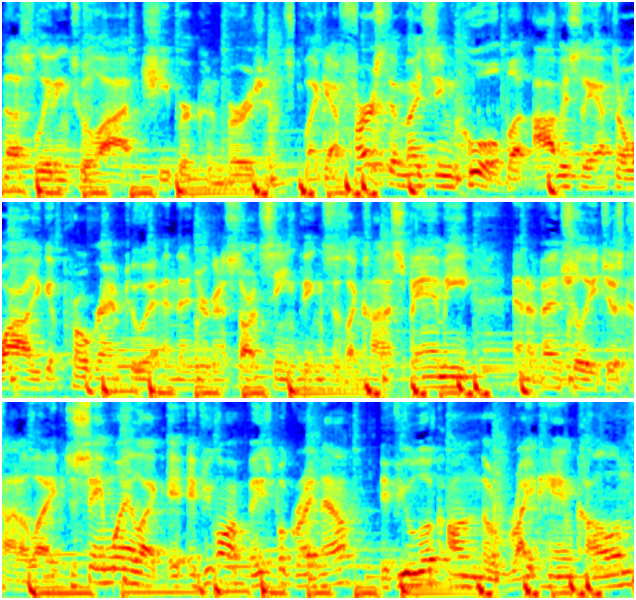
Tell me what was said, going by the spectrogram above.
thus leading to a lot cheaper conversions. Like at first, it might seem cool, but obviously after a while, you get programmed to it, and then you're gonna start seeing things as like kind of spammy, and eventually just kind of like, the same way. Like if you go on Facebook right now, if you look on the right hand column,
